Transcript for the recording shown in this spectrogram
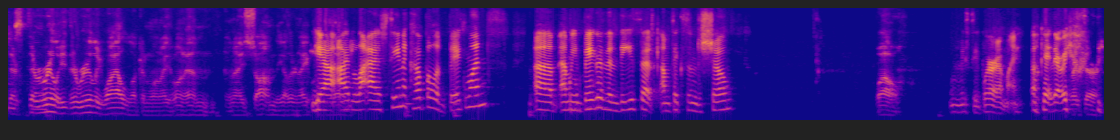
They're they're really they're really wild looking when I went in and I saw them the other night. Yeah, they had li- I've seen a couple of big ones. Uh, I mean, bigger than these that I'm fixing to show. wow, Let me see, where am I? Okay, there we go. right there.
